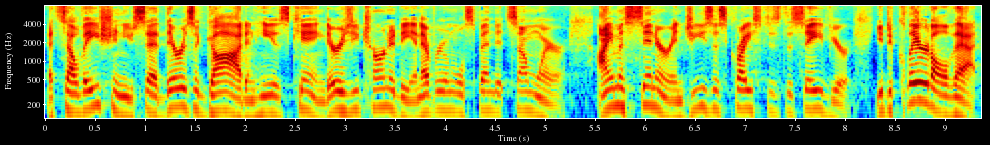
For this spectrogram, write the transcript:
At salvation, you said, There is a God and He is King. There is eternity and everyone will spend it somewhere. I am a sinner and Jesus Christ is the Savior. You declared all that.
